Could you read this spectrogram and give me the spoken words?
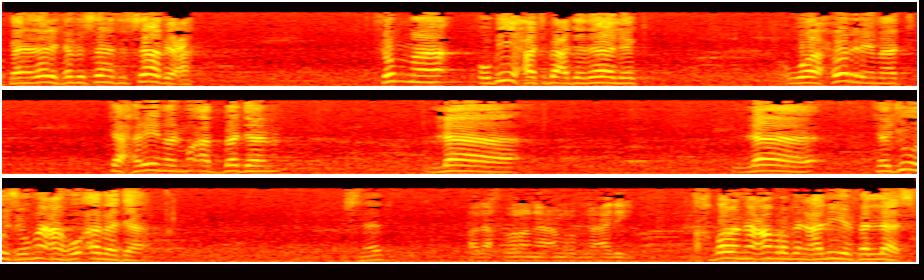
وكان ذلك في السنة السابعة. ثم أبيحت بعد ذلك وحرمت تحريما مؤبدا لا لا تجوز معه أبدا اسناد قال أخبرنا عمرو بن علي. أخبرنا عمرو بن علي الفلاس.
